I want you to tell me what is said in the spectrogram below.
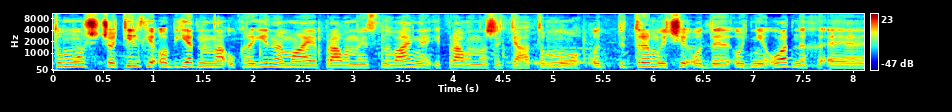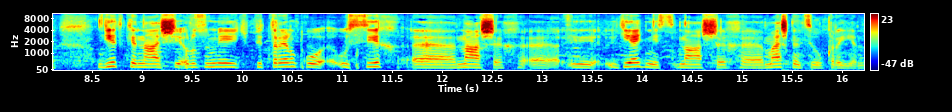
тому що тільки об'єднана Україна має право на існування і право на життя. Тому, підтримуючи одні одних, е, дітки наші розуміють підтримку усіх е, наших е, і єдність наших е, мешканців України.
